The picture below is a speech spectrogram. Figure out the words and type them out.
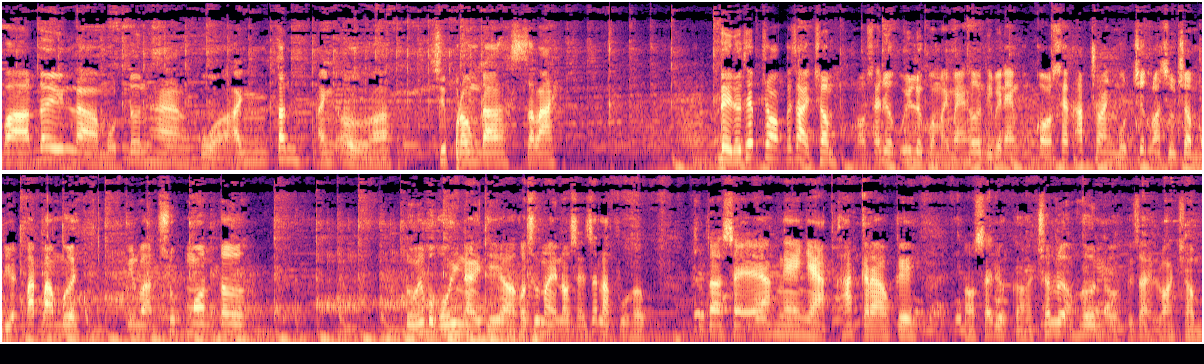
và đây là một đơn hàng của anh Tân, anh ở à, Chiprong Gia Lai để nối tiếp cho cái giải trầm nó sẽ được uy lực và mạnh mẽ hơn thì bên em cũng có set up cho anh một chiếc loa siêu trầm điện bát 30 phiên bản sub monster đối với bộ cấu hình này thì uh, con sub này nó sẽ rất là phù hợp. Chúng ta sẽ nghe nhạc hát karaoke. Nó sẽ được uh, chất lượng hơn ở cái giải loa trầm.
